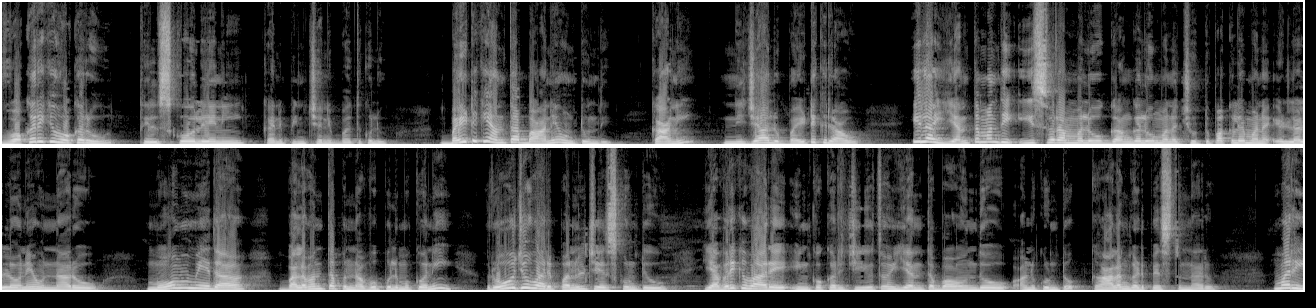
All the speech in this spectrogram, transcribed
ఒకరికి ఒకరు తెలుసుకోలేని కనిపించని బతుకులు బయటికి అంతా బానే ఉంటుంది. కానీ నిజాలు బయటికి రావు. ఇలా ఎంతమంది ఈశ్వరమ్మలు గంగలు మన చుట్టుపక్కలే మన ఇళ్ళల్లోనే ఉన్నారో? మోము మీద బలవంతపు నవ్వు పులుముకొని రోజు వారి పనులు చేసుకుంటూ ఎవరికి వారే ఇంకొకరి జీవితం ఎంత బాగుందో అనుకుంటూ కాలం గడిపేస్తున్నారు. మరి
